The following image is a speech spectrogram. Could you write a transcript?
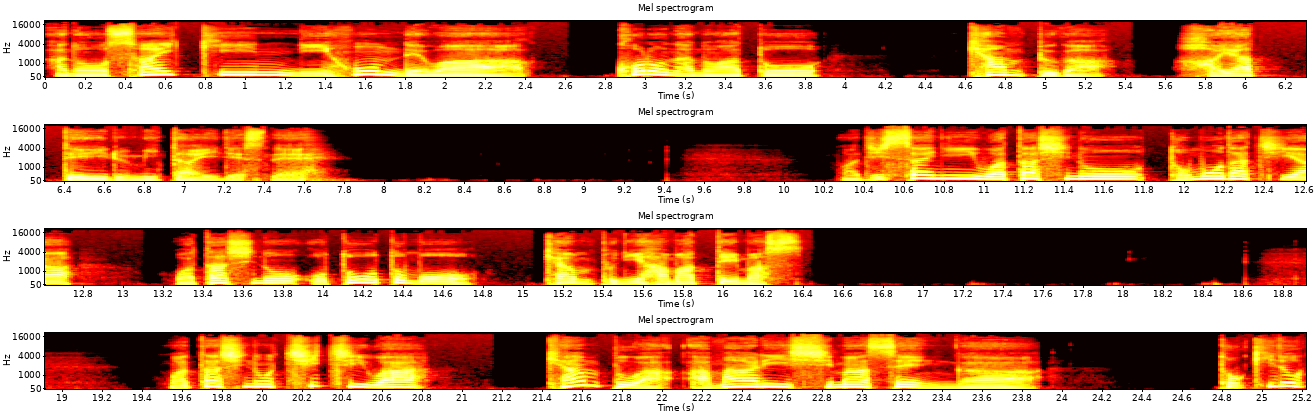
あの、最近日本ではコロナの後、キャンプが流行っているみたいですね。ま、実際に私の友達や私の弟もキャンプにハマっています。私の父はキャンプはあまりしませんが、時々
